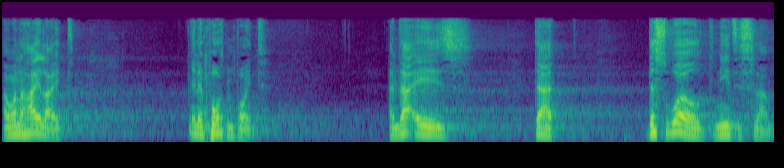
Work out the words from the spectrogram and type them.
I want to highlight an important point, and that is that this world needs Islam.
